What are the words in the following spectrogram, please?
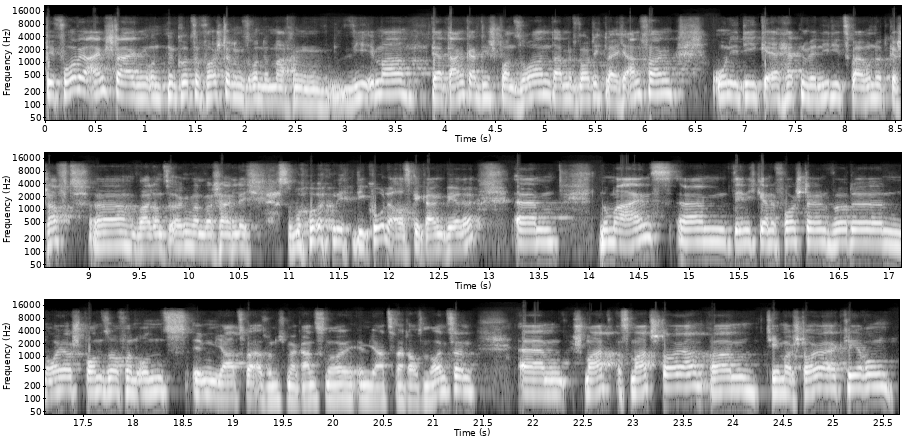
bevor wir einsteigen und eine kurze Vorstellungsrunde machen, wie immer der Dank an die Sponsoren. Damit wollte ich gleich anfangen. Ohne die hätten wir nie die 200 geschafft, äh, weil uns irgendwann wahrscheinlich so die Kohle ausgegangen wäre. Ähm, Nummer eins, ähm, den ich gerne vorstellen würde, neuer Sponsor von uns im Jahr, zwei, also nicht mehr ganz neu, im Jahr 2019. Ähm, Smart, Smart Steuer, ähm, Thema Steuererklärung.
